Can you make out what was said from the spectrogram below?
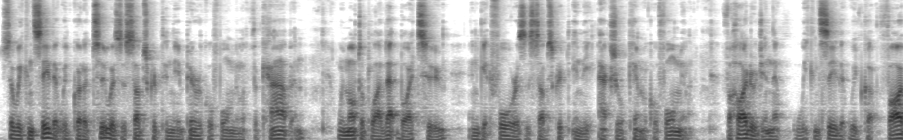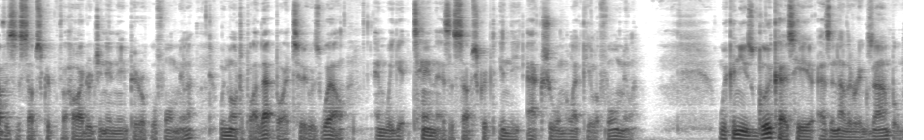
So we can see that we've got a 2 as a subscript in the empirical formula for carbon. We multiply that by 2 and get 4 as a subscript in the actual chemical formula. For hydrogen, that we can see that we've got 5 as a subscript for hydrogen in the empirical formula. We multiply that by 2 as well, and we get 10 as a subscript in the actual molecular formula. We can use glucose here as another example,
